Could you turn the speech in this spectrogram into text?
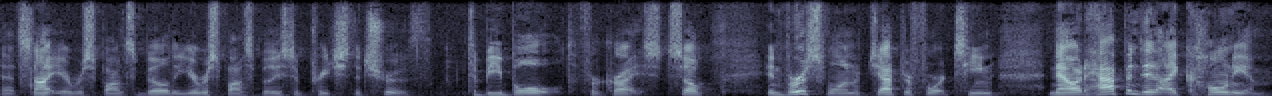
And it's not your responsibility. Your responsibility is to preach the truth, to be bold for Christ. So, in verse 1 of chapter 14. Now it happened in Iconium.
